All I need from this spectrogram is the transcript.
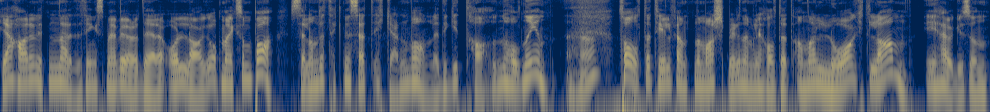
Jeg har en liten nerdeting som jeg vil gjøre dere og laget oppmerksom på, selv om det teknisk sett ikke er den vanlige digitale underholdningen. Aha. 12. til 15. mars blir det nemlig holdt et analogt LAN i Haugesund.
